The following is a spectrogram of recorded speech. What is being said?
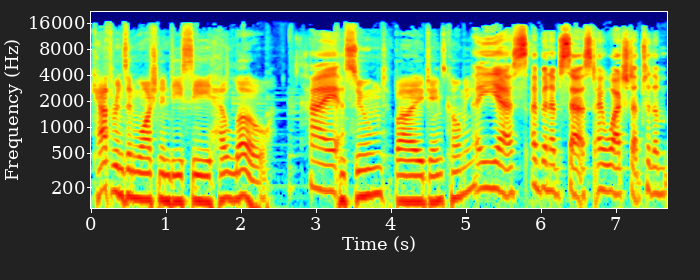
Katherine's in Washington, D.C. Hello. Hi. Consumed by James Comey? Uh, yes, I've been obsessed. I watched up to the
